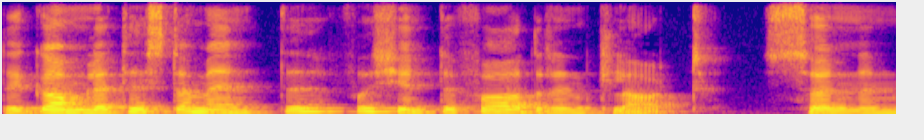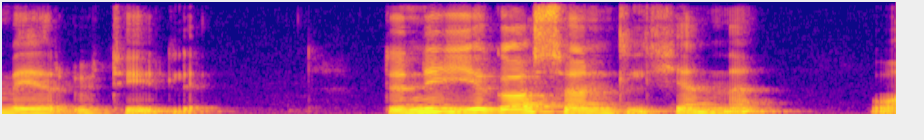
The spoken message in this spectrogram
Det gamle testamentet forkynte Faderen klart, Sønnen mer utydelig. Det nye ga Sønnen til kjenne og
